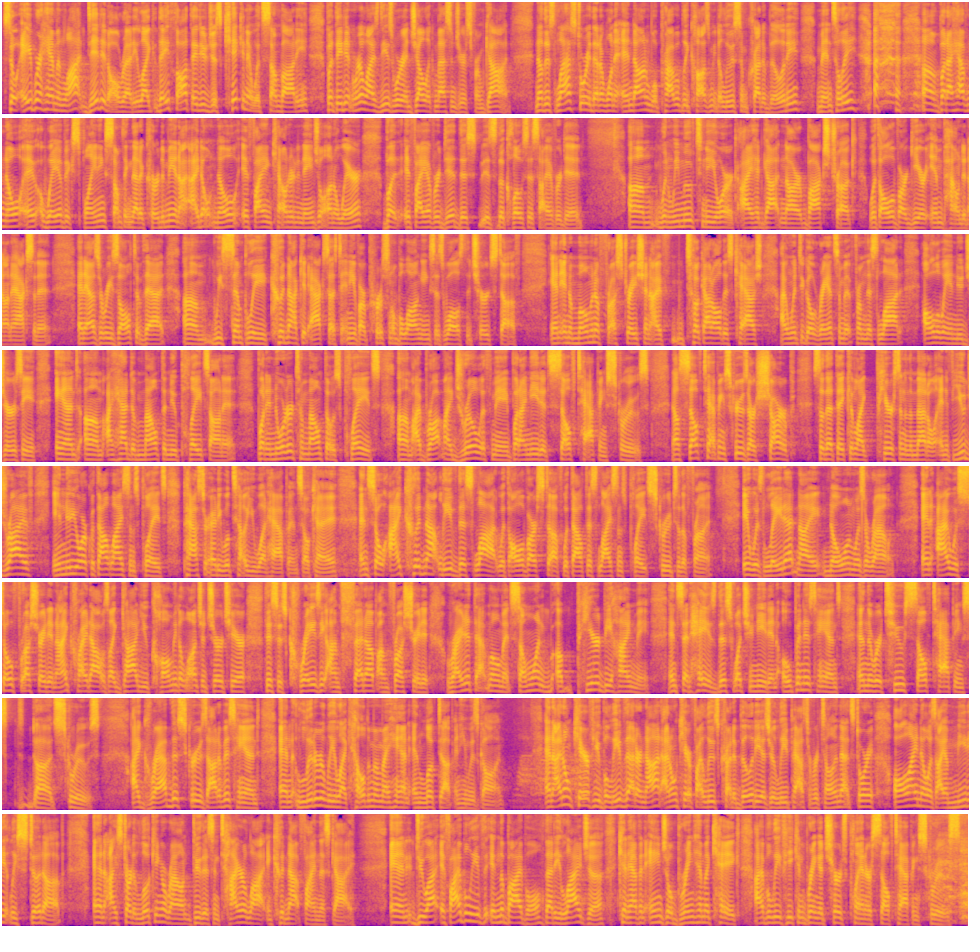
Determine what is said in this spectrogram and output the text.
So Abraham and Lot did it already. Like they thought they were just kicking it with somebody, but they didn't realize these were angelic messengers from God. Now, this last story that I want to end on will probably cause me to lose some credibility mentally, um, but I have no a, way of explaining something that occurred to me, and I, I don't know if I encountered an angel unaware, but if I ever did, this is the closest I ever did. Um, when we moved to New York, I had gotten our box truck with all of our gear impounded on accident. And as a result of that, um, we simply could not get access to any of our personal belongings as well as the church stuff. And in a moment of frustration, I took out all this cash. I went to go ransom it from this lot all the way in New Jersey. And um, I had to mount the new plates on it. But in order to mount those plates, um, I brought my drill with me, but I needed self tapping screws. Now, self tapping screws are sharp so that they can like pierce into the metal. And if you drive in New York without license plates, Pastor Eddie will tell you what happens, okay? And so I could not leave this lot with all of our stuff without this license plate screwed to the front. It was late at night, no one was around. And I was so frustrated and I cried out, I was like, God, you call me to launch a church here. This is crazy. I'm fed up. I'm frustrated. Right at that moment, someone appeared behind me and said, Hey, is this what you need? And opened his hands, and there were two self tapping uh, screws. I grabbed the screws out of his hand and literally like held him in my hand and looked up and he was gone. And I don't care if you believe that or not. I don't care if I lose credibility as your lead pastor for telling that story. All I know is I immediately stood up and I started looking around through this entire lot and could not find this guy. And do I, if I believe in the Bible that Elijah can have an angel bring him a cake, I believe he can bring a church planter self tapping screws.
